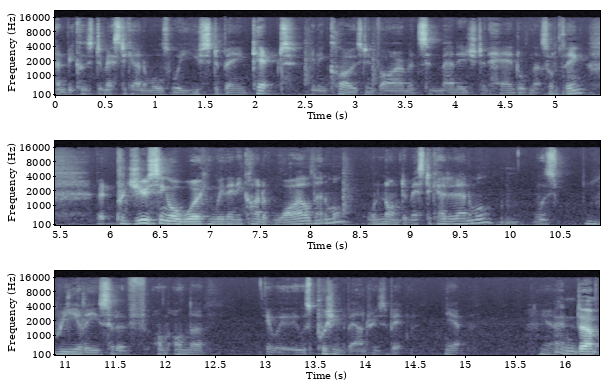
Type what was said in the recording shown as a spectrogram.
and because domestic animals were used to being kept in enclosed environments and managed and handled and that sort of thing. But producing or working with any kind of wild animal or non-domesticated animal was really sort of on, on the it, it was pushing the boundaries a bit. Yeah. Yeah. And um,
